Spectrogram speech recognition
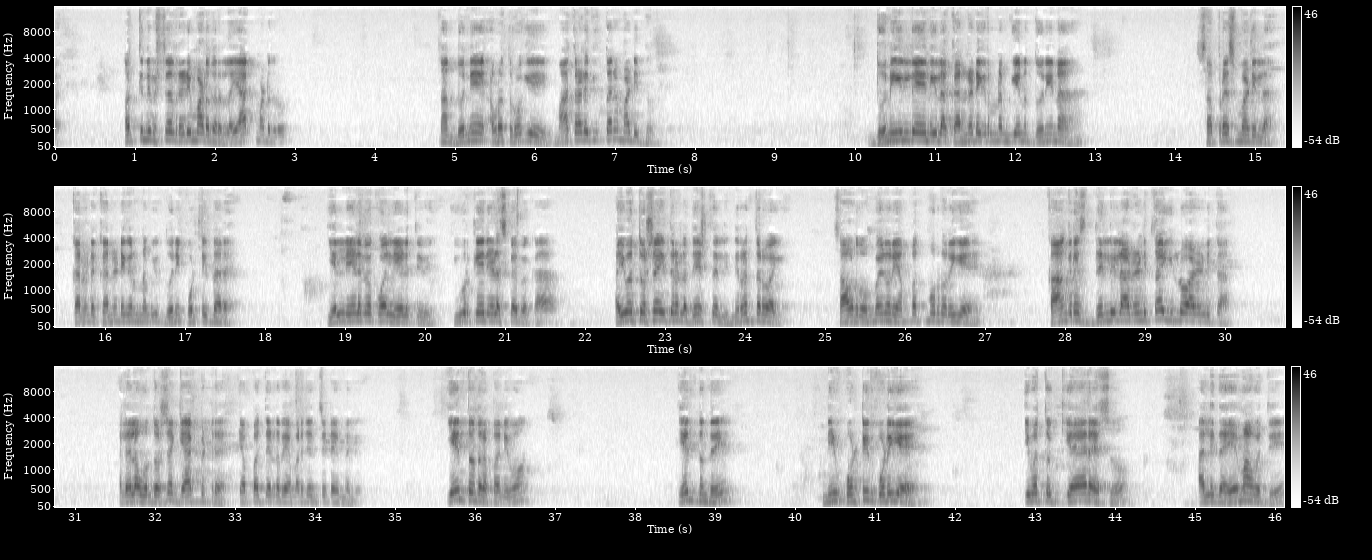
ಹತ್ತು ನಿಮಿಷದಲ್ಲಿ ರೆಡಿ ಮಾಡಿದ್ರಲ್ಲ, ಯಾಕೆ ಮಾಡಿದ್ರು? ನಾನು ಧ್ವನಿ ಅವ್ರ ಹತ್ರ ಹೋಗಿ ಮಾತಾಡಿದ್ದಾನೆ ಮಾಡಿದ್ದು. ಧ್ವನಿ ಇಲ್ಲದೆ ಏನಿಲ್ಲ. ಕನ್ನಡಿಗರು ನಮಗೇನು ಧ್ವನಿನ ಸಪ್ರೆಸ್ ಮಾಡಿಲ್ಲ. ಕನ್ನಡ, ಕನ್ನಡಿಗರು ನಮಗೆ ಧ್ವನಿ ಕೊಟ್ಟಿದ್ದಾರೆ. ಎಲ್ಲಿ ಹೇಳಬೇಕು ಅಲ್ಲಿ ಹೇಳ್ತೀವಿ. ಇವ್ರ ಕೈಲಿ ಹೇಳಿಸ್ಕೋಬೇಕಾ ಐವತ್ತು ವರ್ಷ ಇದ್ರಲ್ಲ ದೇಶದಲ್ಲಿ, ನಿರಂತರವಾಗಿ. ಸಾವಿರದ ಒಂಬೈನೂರ ಎಂಬತ್ತ್ಮೂರರವರೆಗೆ ಕಾಂಗ್ರೆಸ್ ಡೆಲ್ಲಿಲಿ ಆಡಳಿತ, ಇಲ್ಲೂ ಆಡಳಿತ. ಅಲ್ಲೆಲ್ಲ ಒಂದು ವರ್ಷ ಗ್ಯಾಪ್ ಬಿಟ್ಟರೆ ಎಪ್ಪತ್ತೆಂಟರ ಎಮರ್ಜೆನ್ಸಿ ಟೈಮಲ್ಲಿ. ಏನು ತಂದ್ರಪ್ಪ ನೀವು? ಏನು ತಂದ್ರಿ? ನೀವು ಕೊಟ್ಟಿದ್ದ ಕೊಡುಗೆ ಇವತ್ತು ಕೆ ಆರ್ ಎಸ್ಸು ಅಲ್ಲಿಂದ ಹೇಮಾವತಿ,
